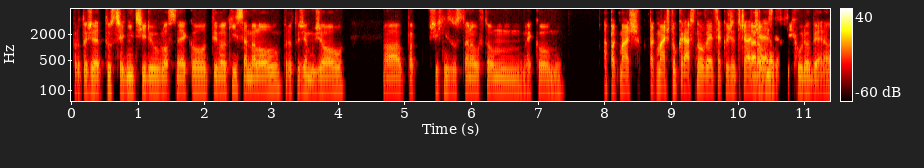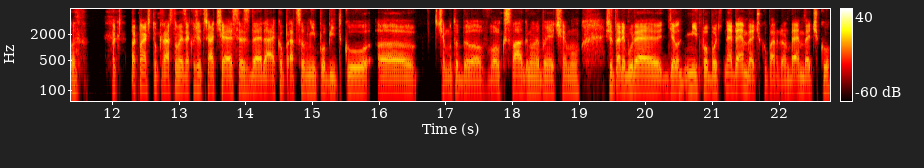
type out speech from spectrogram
protože tu střední třídu vlastně jako ty velký semelou, protože můžou, no a pak všichni zůstanou v tom jako a pak máš, pak máš tu krásnou věc, jakože třeba ta ČS... v chudobě, no. Pak, pak máš tu krásnou věc, jakože třeba ČSSD dá jako pracovní pobídku, uh, čemu to bylo, Volkswagenu nebo něčemu, že tady bude děl, mít pobočky, ne BMWčku, pardon, BMWčku,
